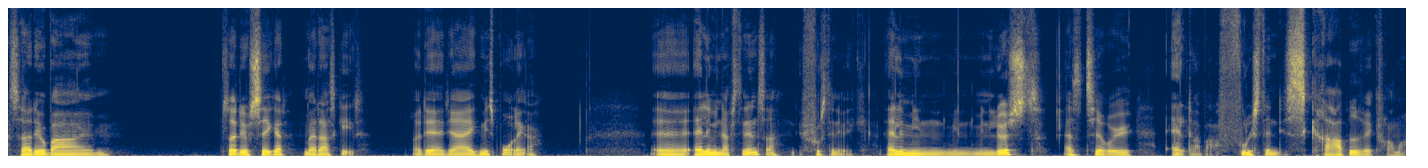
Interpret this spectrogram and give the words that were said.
så er det jo bare... Øh, så er det jo sikkert, hvad der er sket. Og det er, at jeg ikke misbruger længere. Øh, alle mine abstinenser er fuldstændig væk. Alle min, min, min lyst altså til at ryge, alt var bare fuldstændig skrabet væk fra mig.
